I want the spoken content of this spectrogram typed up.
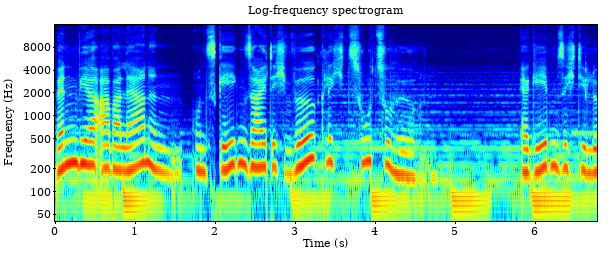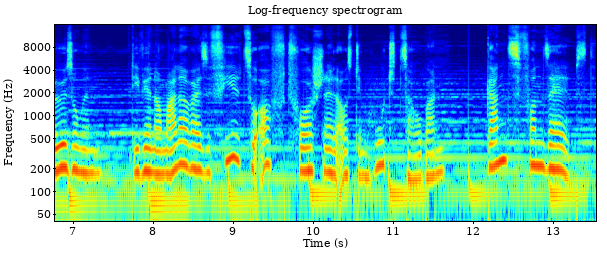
Wenn wir aber lernen, uns gegenseitig wirklich zuzuhören, ergeben sich die Lösungen, die wir normalerweise viel zu oft vorschnell aus dem Hut zaubern, ganz von selbst.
